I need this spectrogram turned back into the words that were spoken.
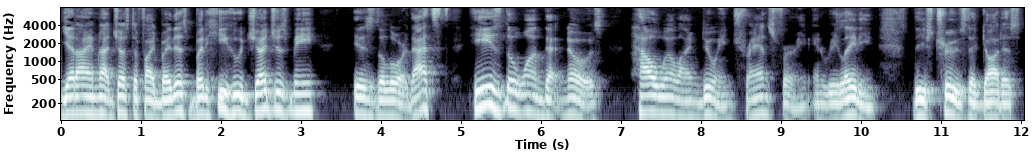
yet I am not justified by this. But he who judges me is the Lord." That's he's the one that knows how well I'm doing, transferring and relating these truths that God has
